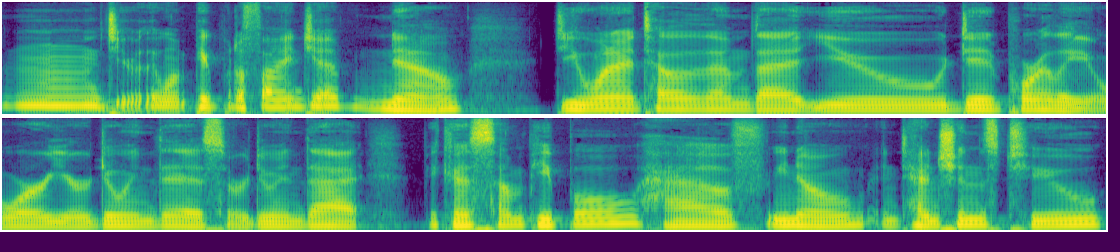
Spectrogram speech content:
Mm, do you really want people to find you? No. Do you want to tell them that you did poorly or you're doing this or doing that? Because some people have, you know, intentions to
